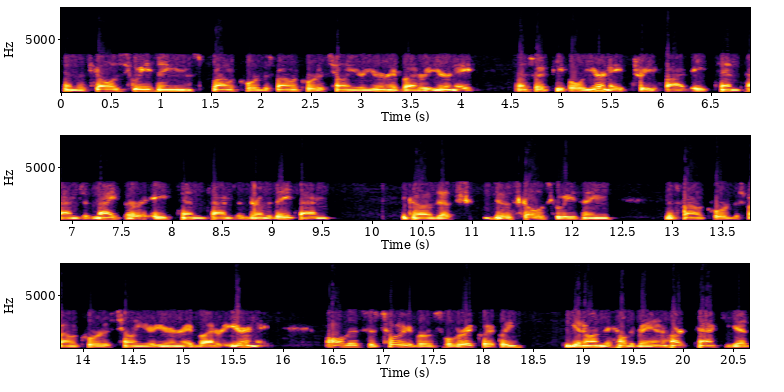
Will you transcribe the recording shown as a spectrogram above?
And the skull is squeezing the spinal cord. The spinal cord is telling your urinary bladder to urinate. That's why people urinate three, five, eight, ten times at night, or eight, ten times during the daytime, because that's you know, the skull is squeezing the spinal cord. The spinal cord is telling your urinary bladder to urinate. All this is totally reversible very quickly. You get on the Healthy Brain and Heart Pack. You get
